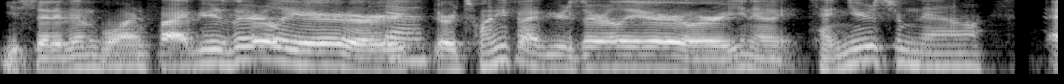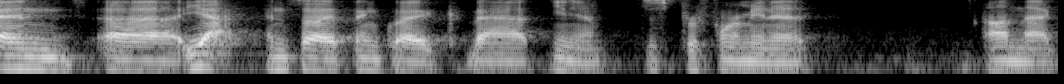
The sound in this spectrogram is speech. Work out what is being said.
You should have been born five years earlier, or Yeah. or 25 years earlier, or you know 10 years from now. And uh, yeah, and so I think like that. You know, just performing it on that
